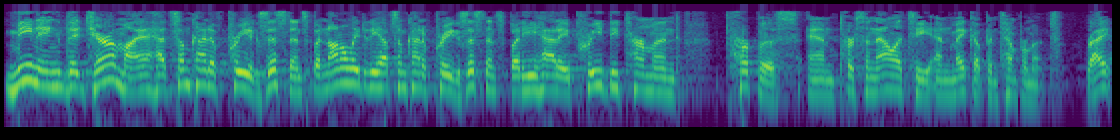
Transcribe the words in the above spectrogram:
Meaning that Jeremiah had some kind of pre-existence, but not only did he have some kind of pre-existence, but he had a predetermined purpose and personality and makeup and temperament. Right?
